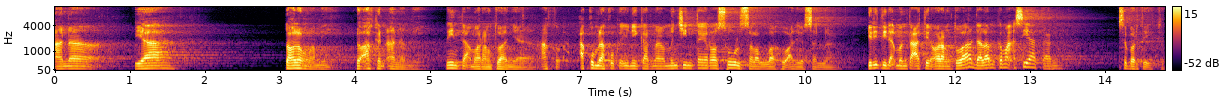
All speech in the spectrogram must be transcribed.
ana ya Tolong Mami, doakan Ana Mi. Minta sama orang tuanya. Aku Aku melakukan ini karena mencintai Rasul Sallallahu Alaihi Wasallam. Jadi tidak mentaatin orang tua dalam kemaksiatan. Seperti itu.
